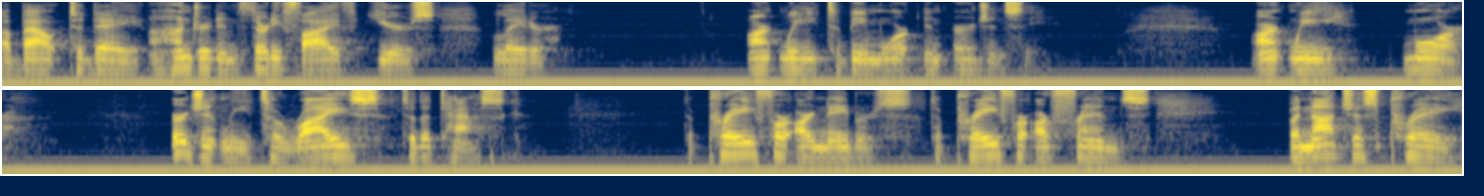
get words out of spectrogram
about today, 135 years later? Aren't we to be more in urgency? Aren't we more urgently to rise to the task, to pray for our neighbors, to pray for our friends, but not just pray,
